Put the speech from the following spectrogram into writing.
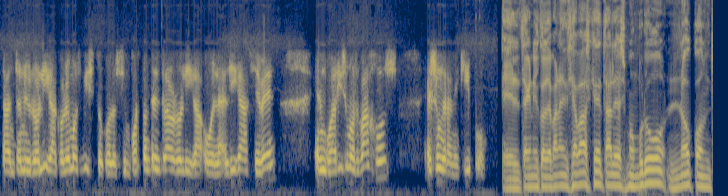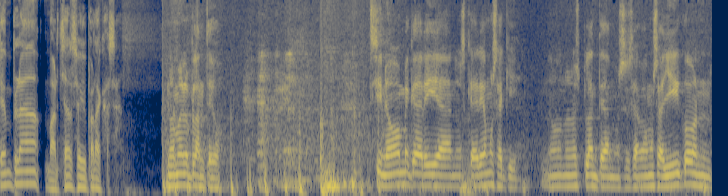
tanto en Euroliga, como lo hemos visto con los importantes de la Euroliga o en la Liga ACB, en guarismos bajos, es un gran equipo. El técnico de Valencia Basket, Alex Mumbrú, no contempla marcharse hoy para casa. No me lo planteo. Si no, me quedaría, nos quedaríamos aquí. No, no nos planteamos. O sea, vamos allí con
